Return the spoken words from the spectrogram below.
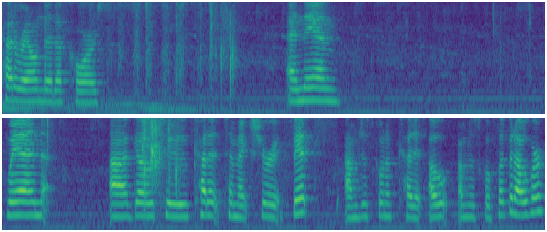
cut around it of course. And then when I go to cut it to make sure it fits I'm just going to cut it out. I'm just going to flip it over.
